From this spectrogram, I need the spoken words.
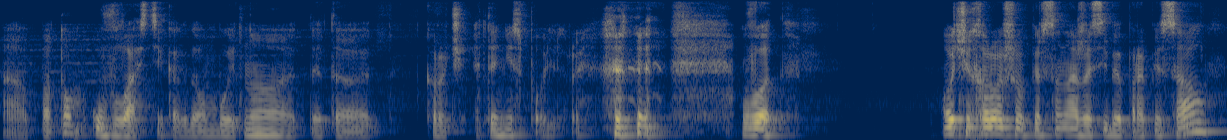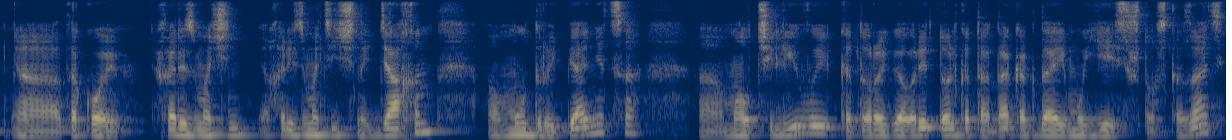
А, потом у власти, когда он будет. Но это, короче, это не спойлеры. Вот. Очень хорошего персонажа себе прописал. А, такой харизматичный дяхан, а, мудрый пьяница, молчаливый, который говорит только тогда, когда ему есть что сказать.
